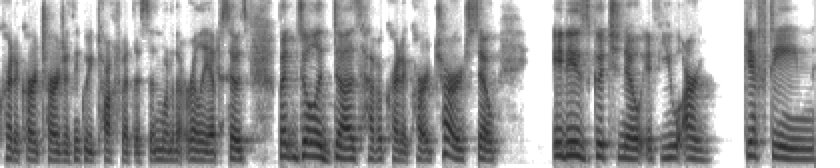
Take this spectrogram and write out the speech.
credit card charge. I think we talked about this in one of the early episodes, but Zola does have a credit card charge. So it is good to know if you are gifting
